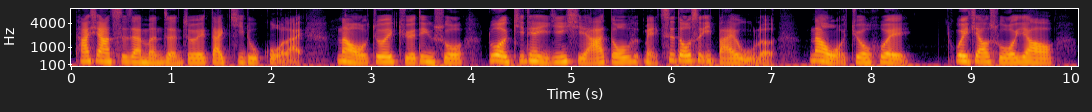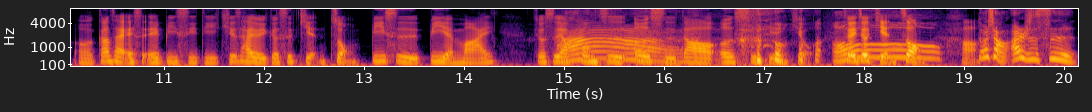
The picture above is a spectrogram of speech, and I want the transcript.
他下次在门诊就会带记录过来。那我就会决定说，如果今天已经血压都每次都是一百五了，那我就会卫教说要呃，刚才 S A B C D，其实还有一个是减重，B 是 B M I，就是要控制二十到二四点九，所以就减重。好，多少？二十四，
